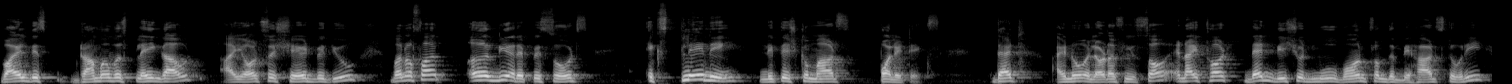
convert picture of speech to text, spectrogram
while this drama was playing out, I also shared with you one of our earlier episodes explaining Nitish Kumar's politics. That I know a lot of you saw, and I thought then we should move on from the Bihar story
